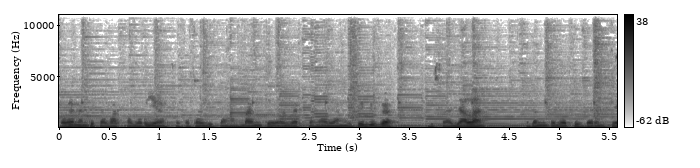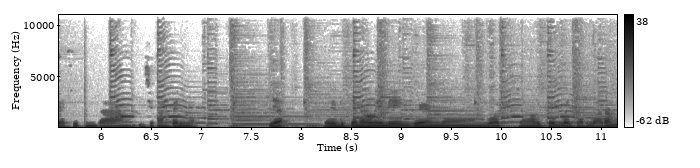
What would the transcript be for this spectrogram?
boleh nanti kabar-kabar ya. Siapa tahu bisa membantu agar channel yang itu juga bisa jalan. Kita mencoba diferensiasi tentang isi kontennya ya jadi di channel ini gue membuat channel itu belajar bareng.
